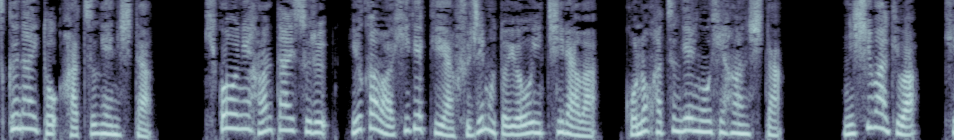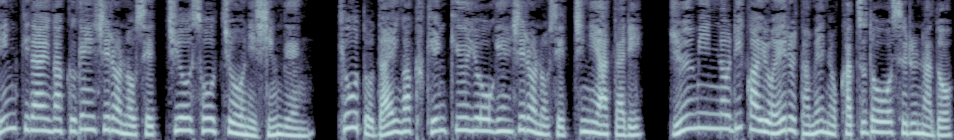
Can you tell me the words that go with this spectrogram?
少ないと発言した。気候に反対する湯川秀樹や藤本洋一らは、この発言を批判した。西脇は、近畿大学原子炉の設置を総長に進言、京都大学研究用原子炉の設置にあたり、住民の理解を得るための活動をするなど、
